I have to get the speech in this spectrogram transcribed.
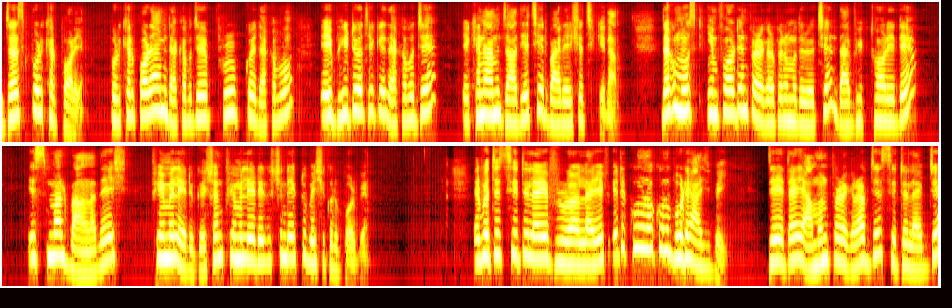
জাস্ট পরীক্ষার পরে। পরীক্ষার পরে আমি দেখাবো যে প্রুভ করে দেখাবো, এই ভিডিও থেকে দেখাবো যে এখানে আমি যা দিয়েছি এর বাইরে এসেছে কিনা? দেখো মোস্ট ইম্পর্টেন্ট প্যারাগ্রাফের মধ্যে রয়েছে the victory day smart Bangladesh female education female এডুকেশনটা একটু বেশি করে পড়বে। এরপর হচ্ছে সিটি লাইফ রুরাল লাইফ এটা কোনো না কোনো বোর্ডে আসবেই। যে এটাই এমন প্যারাগ্রাফ যে সিটি লাইফ যে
